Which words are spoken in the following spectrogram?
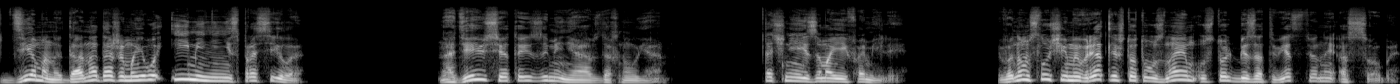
«Демоны, да она даже моего имени не спросила!» «Надеюсь, это из-за меня», — вздохнул я. «Точнее, из-за моей фамилии. В ином случае мы вряд ли что-то узнаем у столь безответственной особы».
